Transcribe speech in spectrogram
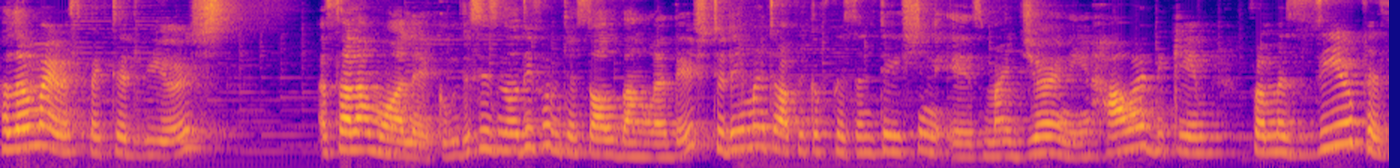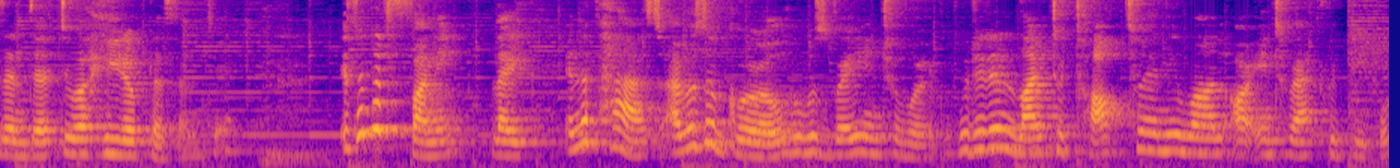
Hello, my respected viewers. Assalamu alaikum. This is Nodi from TESOL, Bangladesh. Today, my topic of presentation is my journey, how I became from a zero presenter to a hero presenter. Isn't it funny? Like, in the past, I was a girl who was very introverted, who didn't like to talk to anyone or interact with people,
